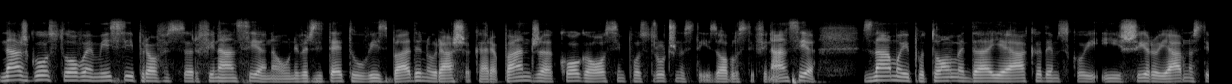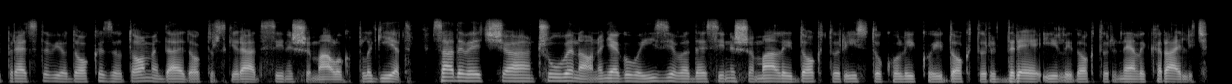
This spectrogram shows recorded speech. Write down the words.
Naš gost u ovoj emisiji profesor financija na Univerzitetu u Wiesbadenu, Raša Karapandža, koga osim po stručnosti iz oblasti financija, znamo i po tome da je akademskoj i široj javnosti predstavio dokaze o tome da je doktorski rad Siniše Malog plagijat. Sada već čuvena ona njegova izjava da je Siniša Mali doktor isto koliko i doktor Dre ili doktor Nele Karajlić.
